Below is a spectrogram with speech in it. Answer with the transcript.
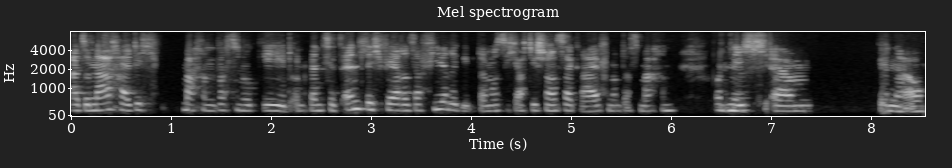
also nachhaltig machen, was nur geht. Und wenn es jetzt endlich faire Saphire gibt, dann muss ich auch die Chance ergreifen und das machen und nicht, ähm, genau.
